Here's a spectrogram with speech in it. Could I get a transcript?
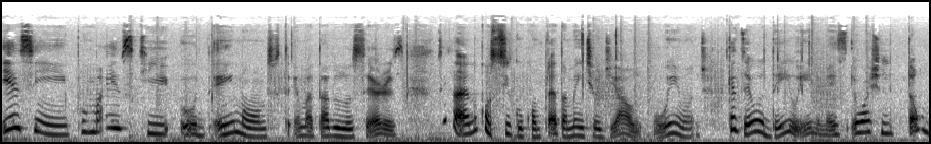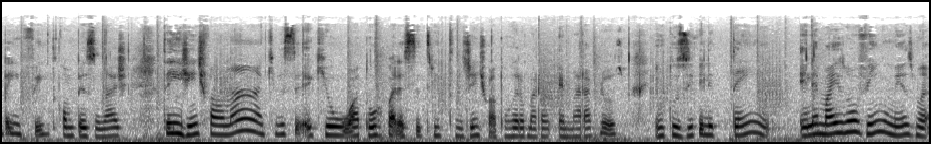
E assim, por mais que o Aemond tenha matado o Lucerys, sei lá, eu não consigo completamente odiar o Aemond. Quer dizer, eu odeio ele, mas eu acho ele tão bem feito como personagem. Tem gente falando, ah, que, você, que o ator parece ser 30 Gente, o ator mara é maravilhoso. Inclusive, ele tem. Ele é mais novinho mesmo.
